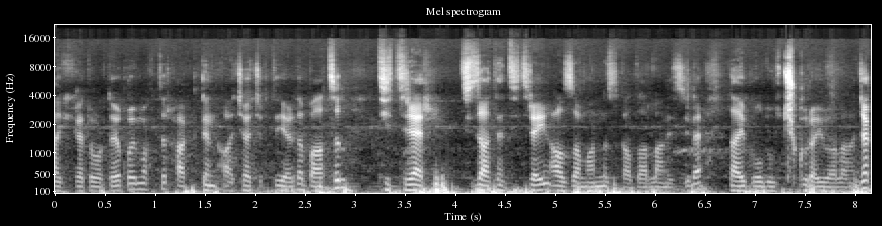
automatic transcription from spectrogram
hakikati ortaya koymaktır. Hakikaten açığa çıktığı yerde batıl titrer. Siz zaten titreyin az zamanınız kaldı Allah'ın izniyle. Layık olduğunuz çukura yuvarlanacak.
